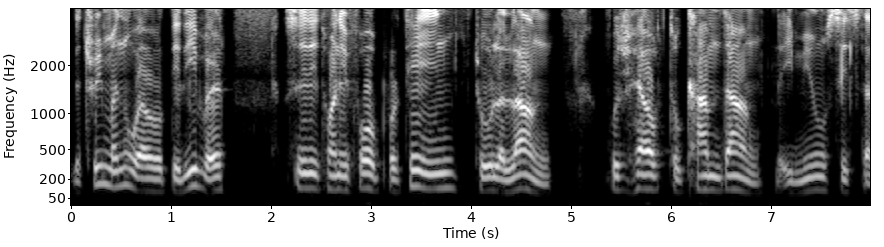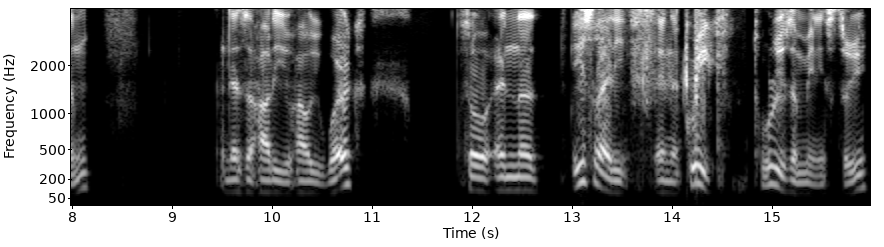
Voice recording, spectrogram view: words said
the treatment will deliver CD24 protein to the lung, which help to calm down the immune system. That's how you how it works. So, and the Israeli and the Greek tourism ministry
